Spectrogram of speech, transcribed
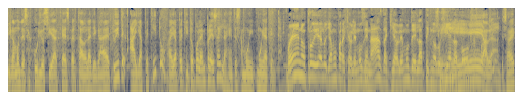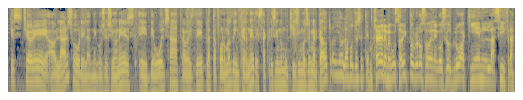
digamos, de esa curiosidad que ha despertado la llegada de Twitter. Hay apetito, hay apetito por la empresa y la gente está muy, muy atenta. Bueno, otro día lo llamo para que hablemos de Nasdaq y hablemos de la tecnología en las bolsas. habla-. ¿Sabe que es chévere hablar sobre las negociaciones eh, de bolsa a través de plataformas de Internet? Está creciendo muchísimo ese mercado. Otro día hablamos de ese tema. Chévere, me gusta Víctor Grosso de Negocios Blue aquí en La Cifra.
